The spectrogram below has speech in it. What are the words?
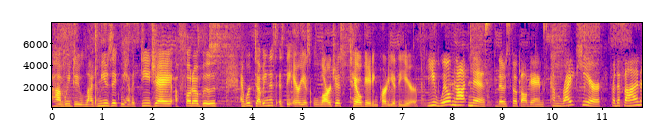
Um, we do live music. We have a DJ, a photo booth, and we're dubbing this as the area's largest tailgating party of the year. You will not miss those football games. Come right here for the fun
